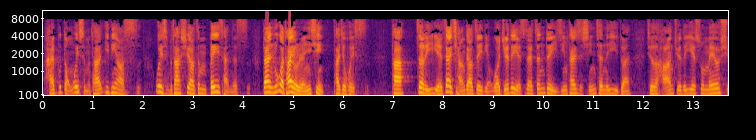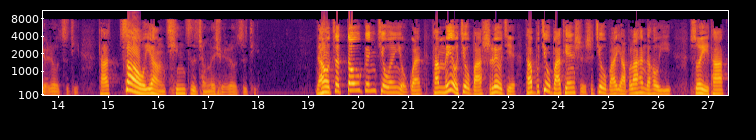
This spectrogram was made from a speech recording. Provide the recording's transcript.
还不懂为什么他一定要死，为什么他需要这么悲惨的死。但如果他有人性，他就会死。他这里也在强调这一点，我觉得也是在针对已经开始形成的异端，就是好像觉得耶稣没有血肉之体，他照样亲自成了血肉之体。然后这都跟救恩有关，他没有救拔十六节，他不救拔天使，是救拔亚伯拉罕的后裔，所以他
